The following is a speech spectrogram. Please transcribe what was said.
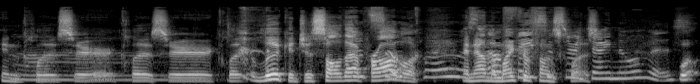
in closer, closer, closer. Look, it just solved that That's problem. So. And now the microphone's faces are close. ginormous. Well,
